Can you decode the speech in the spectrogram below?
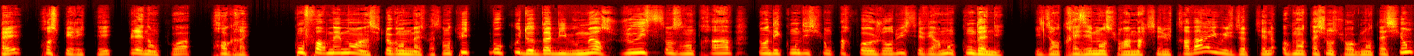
paix, prospérité, plein emploi, progrès. Conformément à un slogan de mai 68, beaucoup de baby-boomers jouissent sans entrave dans des conditions parfois aujourd'hui sévèrement condamnées. Ils entrent aisément sur un marché du travail où ils obtiennent augmentation sur augmentation,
